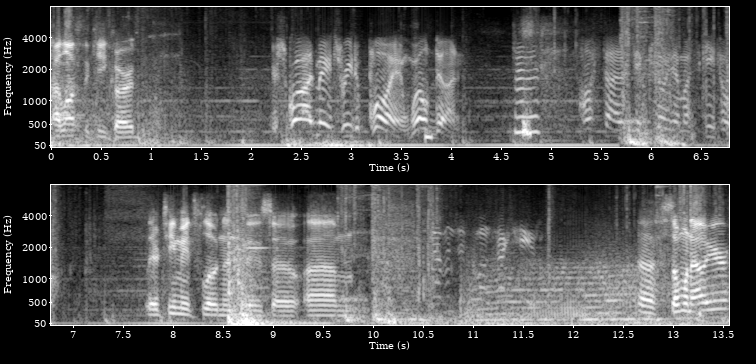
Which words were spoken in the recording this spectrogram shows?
I, I lost the key card. Your squad mates redeploying. Well done. Hostiles deploy the mosquito. Their teammates floating in too, so, um, Scavenger contract here. uh, someone out here?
